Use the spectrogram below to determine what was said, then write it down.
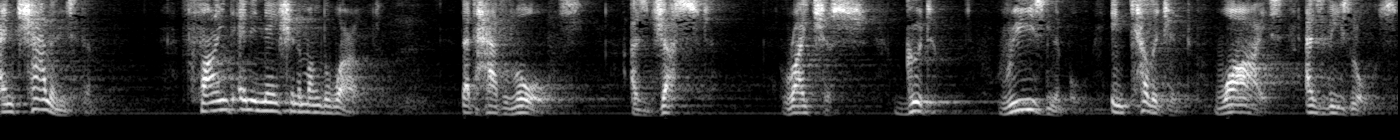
and challenged them. Find any nation among the world that have laws as just, righteous, good, reasonable, intelligent, wise as these laws.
